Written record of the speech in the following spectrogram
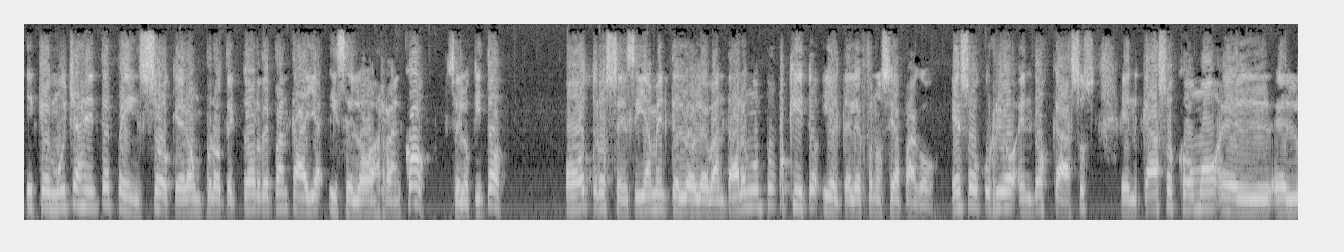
y que mucha gente pensó que era un protector de pantalla y se lo arrancó, se lo quitó. Otros sencillamente lo levantaron un poquito y el teléfono se apagó. Eso ocurrió en dos casos. En casos como el, el,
